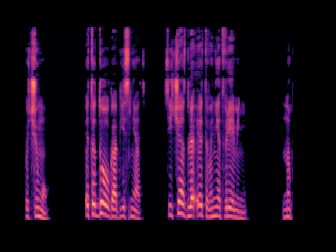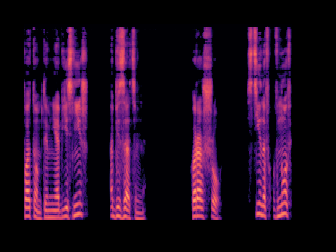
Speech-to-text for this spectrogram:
Почему? Это долго объяснять. Сейчас для этого нет времени. Но потом ты мне объяснишь? Обязательно. Хорошо. Стинов вновь,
